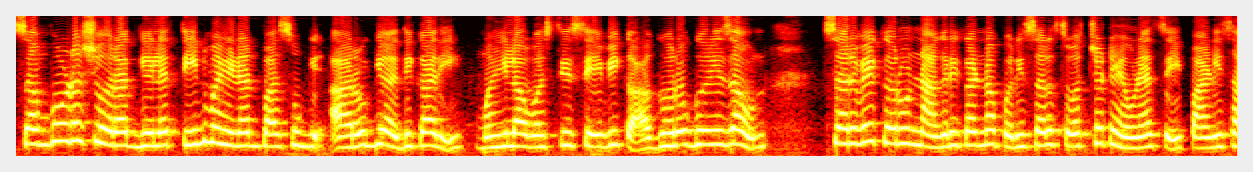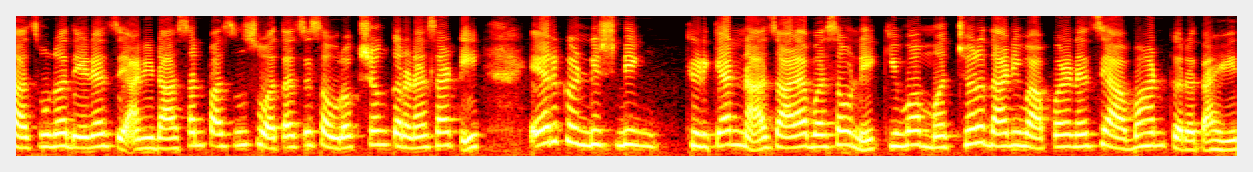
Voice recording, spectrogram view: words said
संपूर्ण शहरात गेल्या तीन महिन्यांपासून आरोग्य अधिकारी महिला वस्ती सेविका घरोघरी जाऊन सर्वे करून नागरिकांना परिसर स्वच्छ ठेवण्याचे पाणी साचू न देण्याचे आणि डासांपासून स्वतःचे संरक्षण करण्यासाठी एअर कंडिशनिंग खिडक्यांना जाळ्या बसवणे किंवा मच्छरदाणी वापरण्याचे आवाहन करत आहेत.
